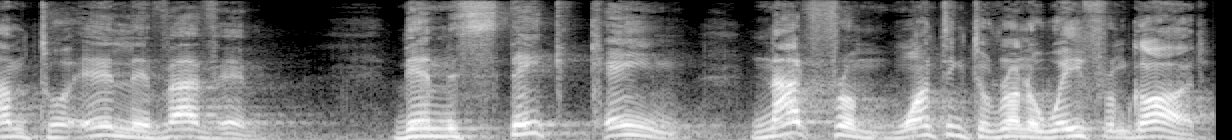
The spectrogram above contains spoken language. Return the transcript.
am to'eh levavhem. Their mistake came not from wanting to run away from God,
